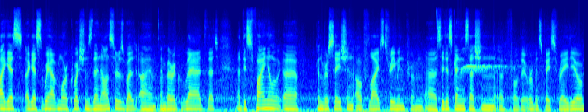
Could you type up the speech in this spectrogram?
I guess I guess we have more questions than answers, but I'm, I'm very glad that at this final uh, conversation of live streaming from uh, city scanning session uh, for the urban space radio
